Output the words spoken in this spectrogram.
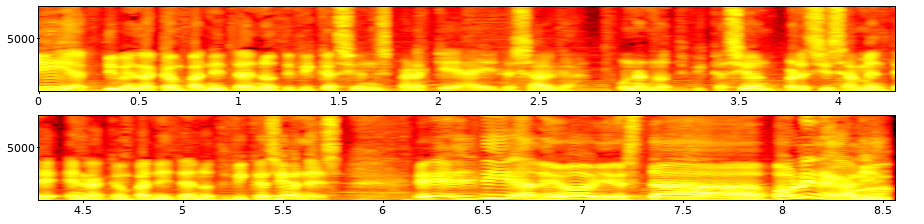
y activen la campanita de notificaciones para que ahí les salga una notificación precisamente en la campanita de notificaciones. El día de hoy está Paulina Galín.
